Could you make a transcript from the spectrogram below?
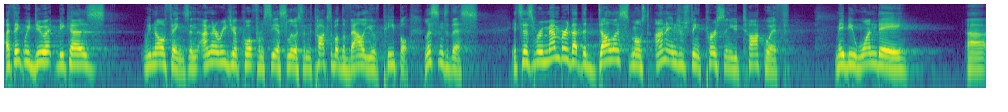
I think we do it because we know things. And I'm going to read you a quote from C.S. Lewis, and it talks about the value of people. Listen to this. It says, Remember that the dullest, most uninteresting person you talk with may be one day uh,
